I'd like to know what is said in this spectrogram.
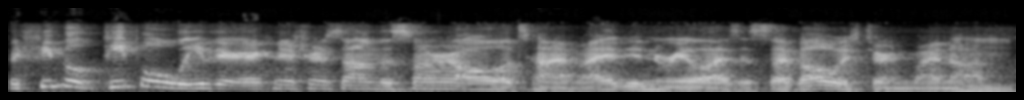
But people people leave their air conditioners on in the summer all the time. I didn't realize this. I've always turned mine on. Mm.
